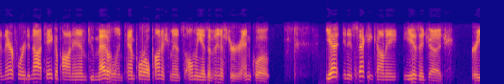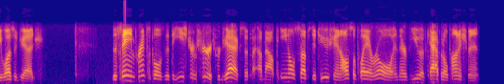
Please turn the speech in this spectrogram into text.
and therefore did not take upon him to meddle in temporal punishments only as a minister, end quote. Yet in his second coming, he is a judge, or he was a judge. The same principles that the Eastern Church rejects about penal substitution also play a role in their view of capital punishment.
